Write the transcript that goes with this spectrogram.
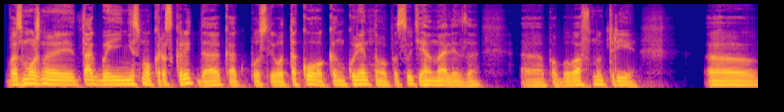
возможно, так бы и не смог раскрыть, да, как после вот такого конкурентного, по сути, анализа, э, побывав внутри. Э,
